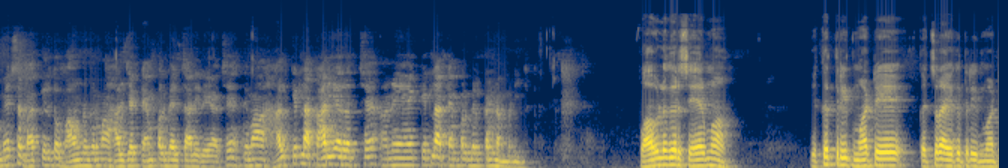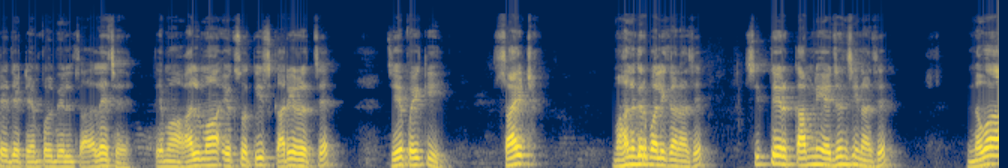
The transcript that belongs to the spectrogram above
અમેર સાહેબ વાત કરીએ તો ભાવનગરમાં હાલ જે ટેમ્પલ બેલ ચાલી રહ્યા છે, તેમાં હાલ કેટલા કાર્યરત છે અને કેટલા ટેમ્પલ બેલ કન્ડમ બની છે? ભાવનગર શહેરમાં એકત્રિત માટે, કચરા એકત્રિત માટે જે ટેમ્પલ બેલ ચાલે છે, તેમાં હાલમાં એકસો ત્રીસ કાર્યરત છે, જે પૈકી સાઠ મહાનગરપાલિકાના છે, સિત્તેર કામની એજન્સીના છે, નવા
